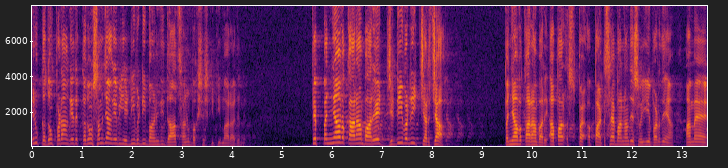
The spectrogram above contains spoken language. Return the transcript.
ਇਹਨੂੰ ਕਦੋਂ ਪੜਾਂਗੇ ਤੇ ਕਦੋਂ ਸਮਝਾਂਗੇ ਵੀ ਐਡੀ ਵੱਡੀ ਬਾਣੀ ਦੀ ਦਾਤ ਸਾਨੂੰ ਬਖਸ਼ਿਸ਼ ਕੀਤੀ ਮਹਾਰਾਜ ਨੇ। ਤੇ ਪੰਜਾਂ ਵਕਾਰਾਂ ਬਾਰੇ ਜਿੱਡੀ ਵੱਡੀ ਚਰਚਾ, ਪੰਜਾਂ ਵਕਾਰਾਂ ਬਾਰੇ, ਆਪਾਂ ਭੱਟ ਸਾਹਿਬਾਨਾਂ ਦੇ ਸਵਈਏ ਪੜ੍ਹਦੇ ਆ ਆ ਮੈਂ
